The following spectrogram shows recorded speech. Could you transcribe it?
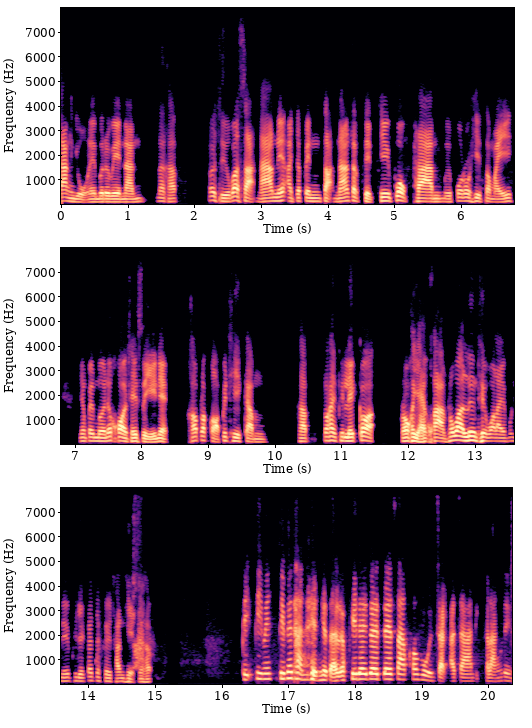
ตั้งอยู่ในบริเวณนั้นนะครับ ก็ถือว่าสระน้ำนี้อาจจะเป็นสระน้ำศักดิ์สิทธิ์ที่พวกพราหมณ์หรือโปรหิตสมัย ยังเป็นเมืองนครชัยศรีเนี่ย เขาประกอบพิธีกรรมครับต้องให้พี่เล็กก็ลองขยายความเพราะว่าเรื่องเทวาลัยพวกนี้พี่เล็กก็จะเคยทันเห็นนะครับพี่พี่ไม่พี่ไม่ทันเห็นอยู่แต่พี่ได้ได้ได้ทราบข้อมูลจากอาจารย์อีกครั้งหนึ่ง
